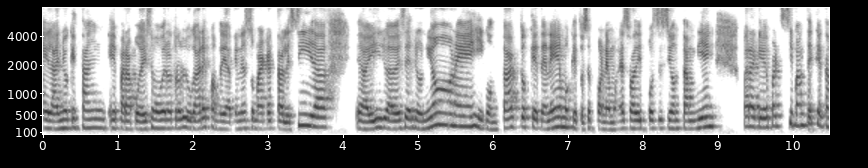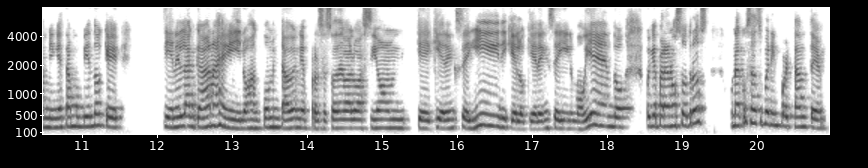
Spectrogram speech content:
el año que están eh, para poderse mover a otros lugares cuando ya tienen su marca establecida. Eh, ahí a veces reuniones y contactos que tenemos, que entonces ponemos eso a disposición también para aquellos participantes que también estamos viendo que tienen las ganas y nos han comentado en el proceso de evaluación que quieren seguir y que lo quieren seguir moviendo, porque para nosotros una cosa súper importante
